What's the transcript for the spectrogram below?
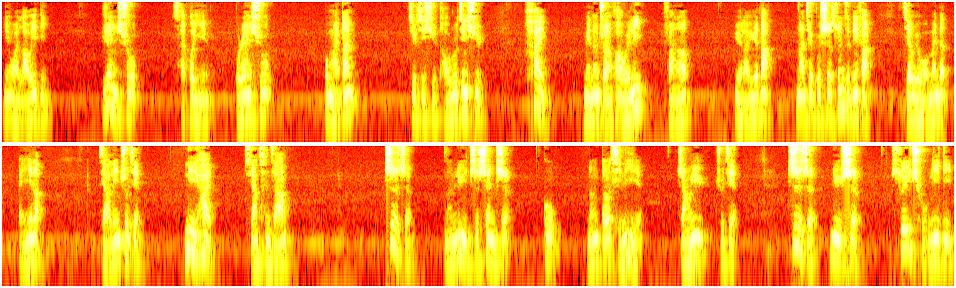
另外捞一笔。认输才会赢，不认输，不买单，就继续投入进去，害没能转化为利，反而。越来越大，那就不是《孙子兵法》教给我们的本意了。贾玲注解：利害相存杂，智者能虑之胜之，故能得其利也。张玉注解：智者虑事，虽处利地，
